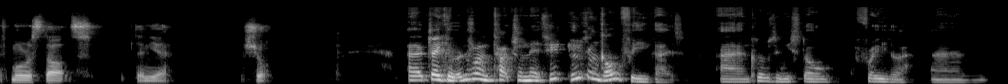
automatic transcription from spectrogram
if Moura starts, then yeah, sure. Uh, Jacob, I just want to touch on this. Who, who's in goal for you guys? And uh, obviously we stole Fraser um,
